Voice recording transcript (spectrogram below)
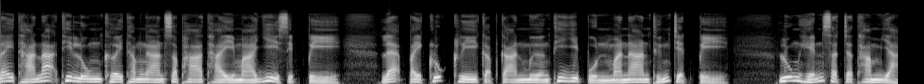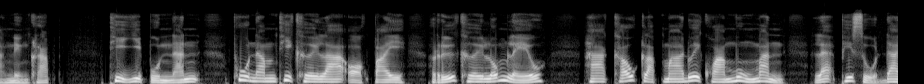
ในฐานะที่ลุงเคยทำงานสภาไทยมา 20 ปี และไปคลุกคลีกับการเมืองที่ญี่ปุ่นมานานถึง 7 ปี ลุงเห็นสัจธรรมอย่างหนึ่งครับ ที่ญี่ปุ่นนั้น ผู้นำที่เคยลาออกไป หรือเคยล้มเหลว หากเขากลับมาด้วยความมุ่งมั่น และพิสูจน์ได้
